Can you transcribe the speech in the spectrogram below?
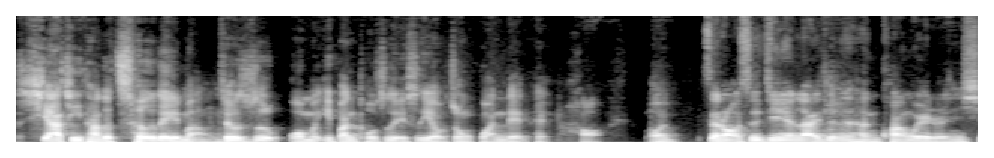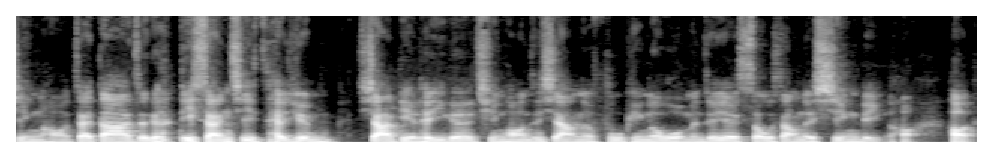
下去他的策略嘛，嗯、就是我们一般投资也是要有这种观念。好，哦，郑老师今天来真的很宽慰人心哈，在大家这个第三季债券下跌的一个情况之下呢，抚平了我们这些受伤的心灵哈。好，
